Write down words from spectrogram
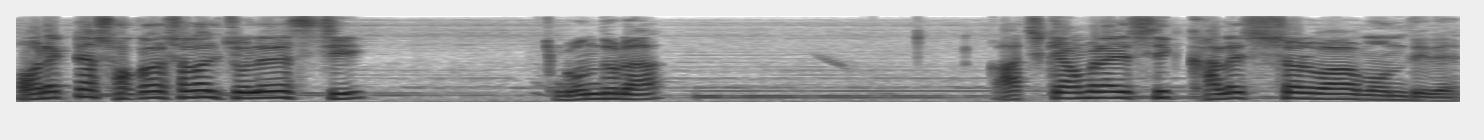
অনেকটা সকাল সকাল চলে এসেছি। বন্ধুরা, আজকে আমরা এসেছি খালেশ্বর বাবা মন্দিরে।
